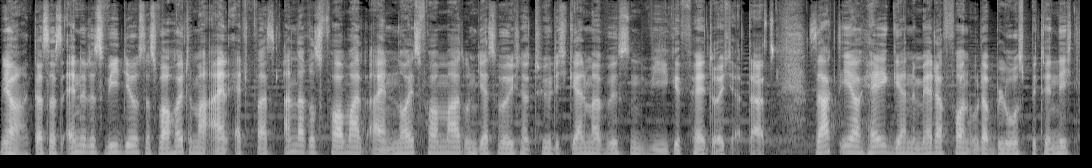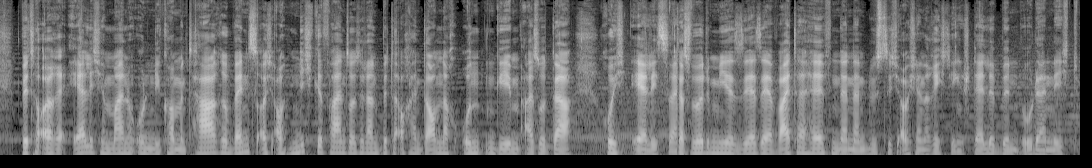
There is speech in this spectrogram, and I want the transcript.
Ja, das ist das Ende des Videos. Das war heute mal ein etwas anderes Format, ein neues Format und jetzt würde ich natürlich gerne mal wissen, wie gefällt euch das? Sagt ihr, hey, gerne mehr davon oder bloß bitte nicht? Bitte eure ehrliche Meinung unten in die Kommentare. Wenn es euch auch nicht gefallen sollte, dann bitte auch einen Daumen nach unten geben, also da ruhig ehrlich sein. Das würde mir sehr, sehr weiterhelfen, denn dann wüsste ich, ob ich an der richtigen Stelle bin oder nicht.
